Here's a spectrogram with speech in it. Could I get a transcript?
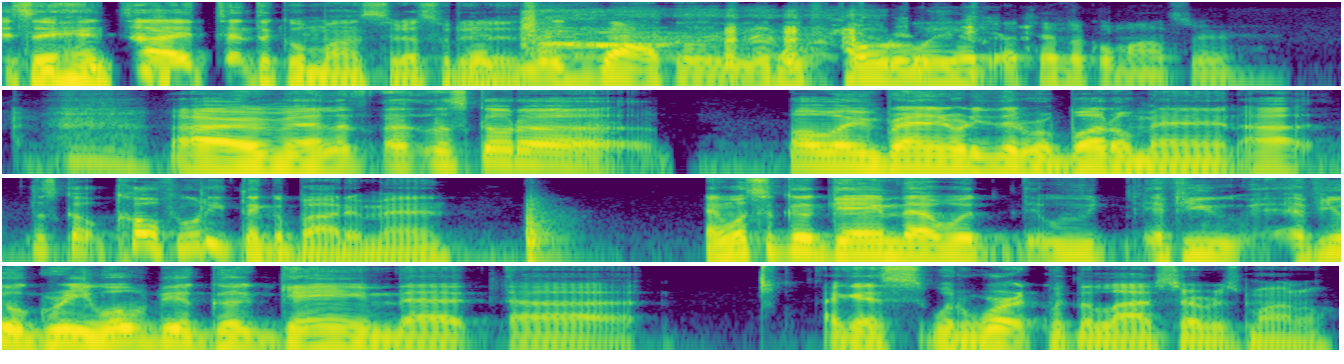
It's a hentai tentacle monster. That's what it It's- is. exactly. It is totally a, a tentacle monster. All right, man. Let's let's let's go to. Oh, I mean, Brandon already did a rebuttal, man. Uh, let's go, Kofi. What do you think about it, man? And what's a good game that would, if you if you agree, what would be a good game that uh, I guess would work with the live service model?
